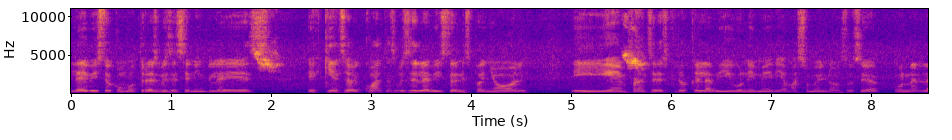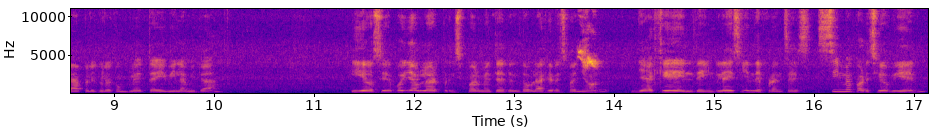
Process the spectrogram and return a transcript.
la he visto como tres veces en inglés, eh, quién sabe cuántas veces la he visto en español y en francés creo que la vi una y media más o menos, o sea, una, la película completa y vi la mitad. Y o sea, voy a hablar principalmente del doblaje en español, ya que el de inglés y el de francés sí me pareció bien,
